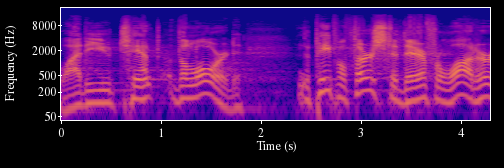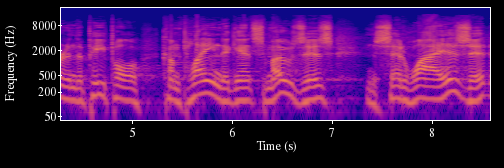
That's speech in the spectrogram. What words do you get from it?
Why do you tempt the Lord? And the people thirsted there for water, and the people complained against Moses and said, Why is it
